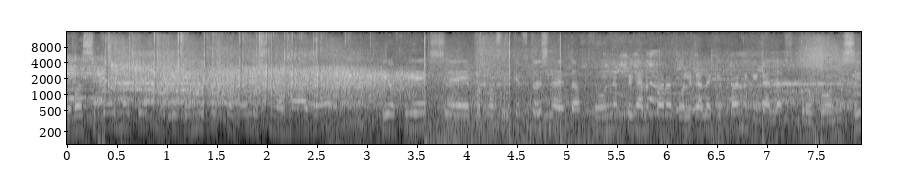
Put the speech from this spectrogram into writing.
Το βασικό είναι ότι έχουμε και καινούργιες κοπέλες στην ομάδα, οι οποίες ε, προσπαθούν και αυτές να ενταχθούν. Πήγανε πάρα πολύ καλά και πάνε και καλά στην προπόνηση.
